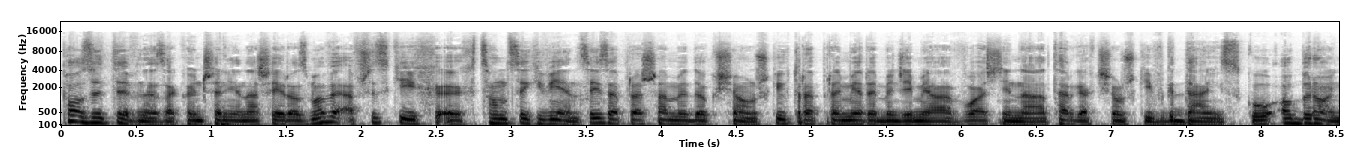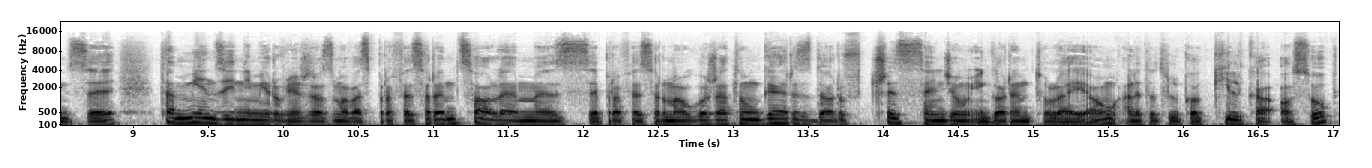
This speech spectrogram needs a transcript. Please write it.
pozytywne zakończenie naszej rozmowy, a wszystkich e, chcących więcej zapraszamy do książki, która premierę będzie miała właśnie na targach książki w Gdańsku. Obrońcy. Tam między innymi również rozmowa z profesorem Colem, z profesor Małgorzatą Gersdorf, czy z sędzią Igorem Tuleją, ale to tylko kilka osób.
